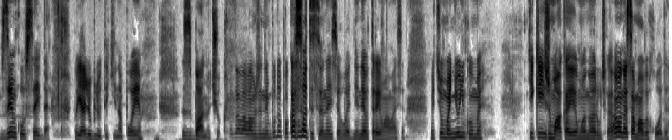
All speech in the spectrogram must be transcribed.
Взимку все йде. Бо я люблю такі напої з баночок. Казала, вам вже не буду показувати свиней сьогодні, не втрималася. Оцю манюньку ми тільки й жмакаємо на ручках, а вона сама виходить.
